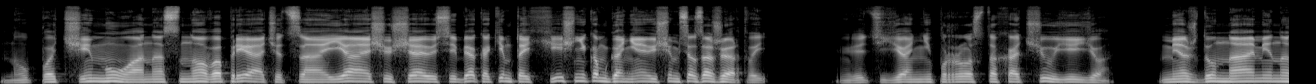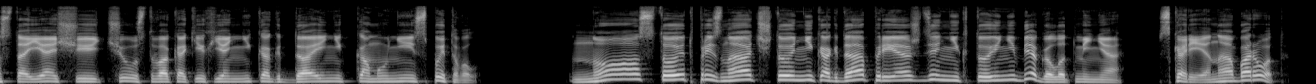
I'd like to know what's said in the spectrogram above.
Ну почему она снова прячется, а я ощущаю себя каким-то хищником, гоняющимся за жертвой? Ведь я не просто хочу ее. Между нами настоящие чувства, каких я никогда и никому не испытывал. Но стоит признать, что никогда прежде никто и не бегал от меня. Скорее наоборот.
